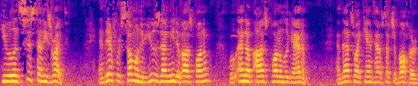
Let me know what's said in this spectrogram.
He will insist that he's right and therefore someone who used that meat of aspanim will end up aspanim legehenim. And that's why I can't have such a bacher,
